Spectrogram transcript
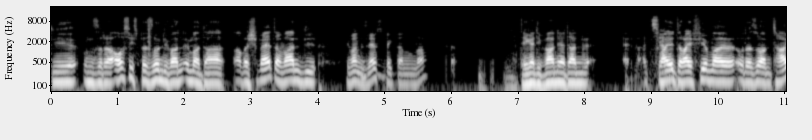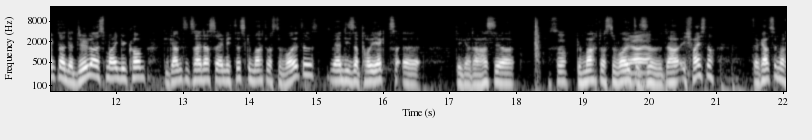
die, unsere Aufsichtspersonen, die waren immer da. Aber später waren die, Die waren selbst weg dann, oder? Digga, die waren ja dann äh, zwei, drei, viermal oder so am Tag da. Der Döler ist mal gekommen. Die ganze Zeit hast du eigentlich das gemacht, was du wolltest. Während dieser Projekt, äh, Digga, da hast du ja So. gemacht, was du wolltest. Ja, ja. So, da, ich weiß noch, da gab es immer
